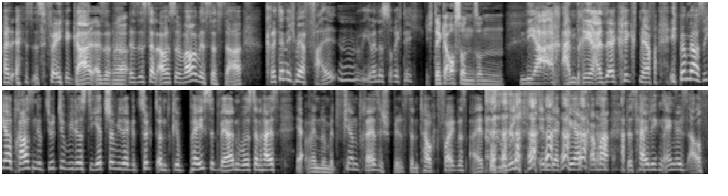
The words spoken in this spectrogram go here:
Halt, es ist völlig egal. Also, ja. es ist dann auch so, warum ist das da? Kriegt er nicht mehr Falten, wie wenn das so richtig? Ich denke auch so ein, so ein. Ja, ach, André, also er kriegt mehr. Ich bin mir auch sicher, draußen gibt's YouTube-Videos, die jetzt schon wieder gezückt und gepastet werden, wo es dann heißt, ja, wenn du mit 34 spielst, dann taucht folgendes Item nicht in der Kehrkammer des Heiligen Engels auf.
